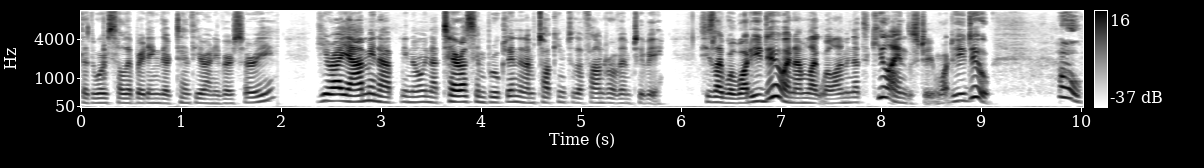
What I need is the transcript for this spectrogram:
that were celebrating their 10th year anniversary. Here I am in a you know in a terrace in Brooklyn, and I'm talking to the founder of MTV. He's like, well, what do you do? And I'm like, well, I'm in the tequila industry. What do you do? Oh,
